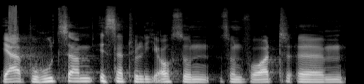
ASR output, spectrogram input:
Ja, behutsam ist natürlich auch so ein, so ein Wort. Ähm,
